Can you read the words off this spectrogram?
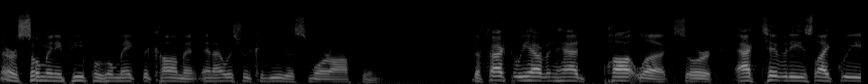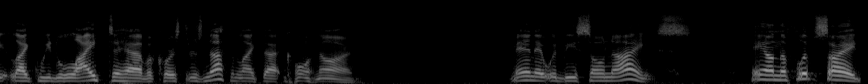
there are so many people who make the comment, and I wish we could do this more often. The fact that we haven't had potlucks or activities like we like we'd like to have, of course, there's nothing like that going on. Man, it would be so nice. Hey, on the flip side,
